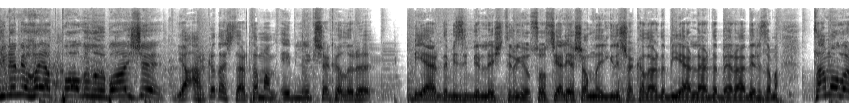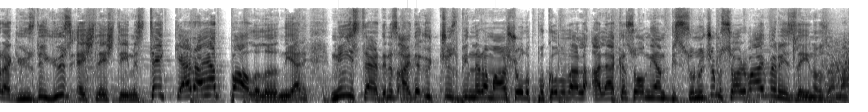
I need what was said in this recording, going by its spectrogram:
Yine mi hayat pahalılığı Bayce? Ya arkadaşlar tamam evlilik şakaları bir yerde bizi birleştiriyor. Sosyal yaşamla ilgili şakalarda bir yerlerde beraberiz ama tam olarak yüzde yüz eşleştiğimiz tek yer hayat pahalılığı. Yani ne isterdiniz? Ayda 300 bin lira maaşı olup bu konularla alakası olmayan bir sunucu mu Survivor izleyin o zaman.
